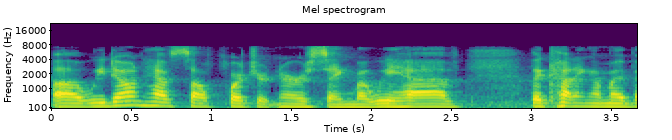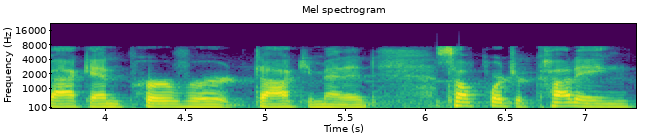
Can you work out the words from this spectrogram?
Uh, we don't have self portrait nursing, but we have the cutting on my back and pervert documented. Self portrait cutting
